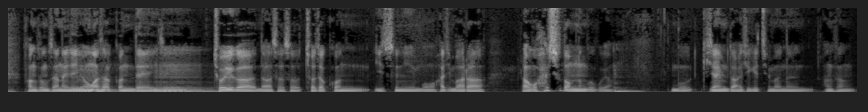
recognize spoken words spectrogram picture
방송사는 이제 음. 영화사 건데 이제 음. 저희가 나서서 저작권 있으니 뭐 하지 마라라고 할 수도 없는 거고요. 음. 뭐 기자님도 아시겠지만은 항상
